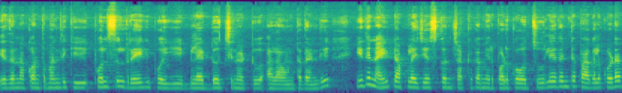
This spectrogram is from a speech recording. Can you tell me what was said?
ఏదన్నా కొంతమందికి పొలుసులు రేగిపోయి బ్లడ్ వచ్చినట్టు అలా ఉంటుందండి. ఇది నైట్ అప్లై చేసుకొని చక్కగా మీరు పడుకోవచ్చు. లేదంటే పగలు కూడా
